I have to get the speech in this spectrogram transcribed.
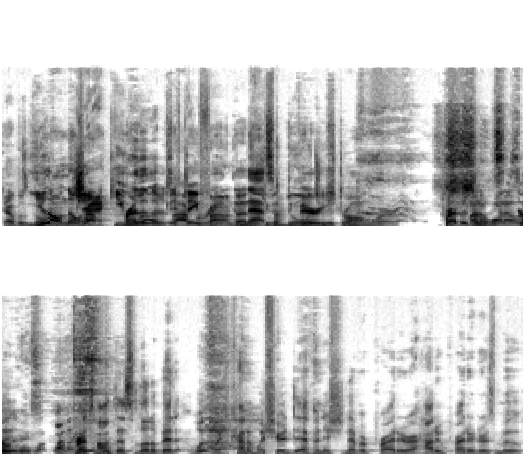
that was going You don't know how jack you predators up if they operate, found out and she that's was a doing what very strong doing. word. Predators. Why don't, why don't, so- wait, why- why don't you predators- talk to us a little bit? What, what kind of what's your definition of a predator? How do predators move?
